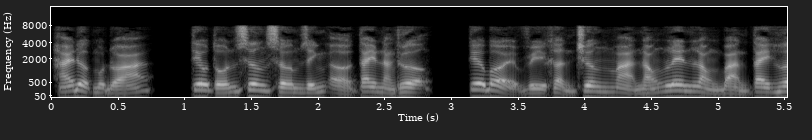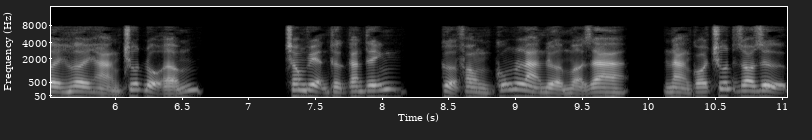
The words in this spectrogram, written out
hái được một đóa, tiêu tốn xương sớm dính ở tay nàng thượng, kia bởi vì khẩn trương mà nóng lên lòng bàn tay hơi hơi hàng chút độ ấm. Trong viện thực an tĩnh, cửa phòng cũng là nửa mở ra, nàng có chút do dự,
